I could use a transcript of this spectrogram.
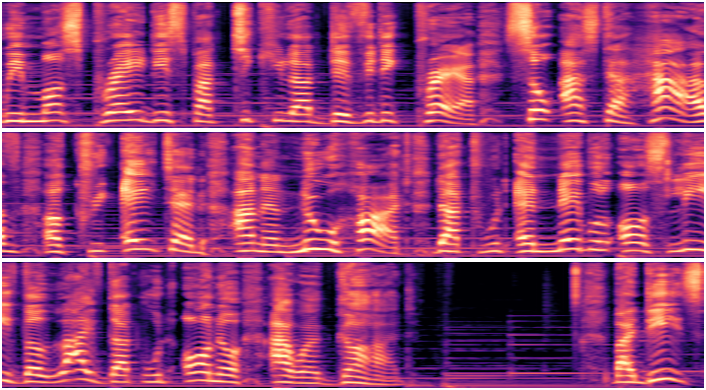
we must pray this particular Davidic prayer so as to have a created and a new heart that would enable us live the life that would honor our God. By this,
